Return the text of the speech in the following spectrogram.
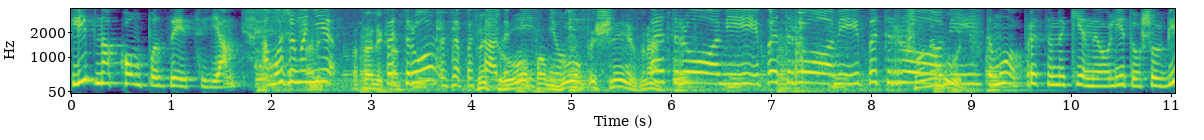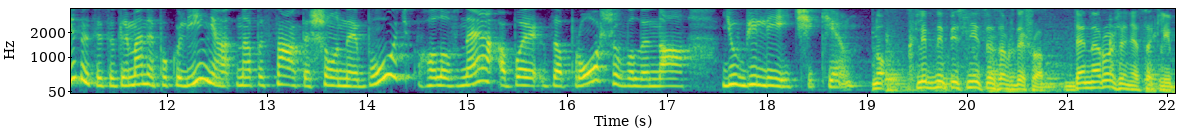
хлібна композиція. А може мені Петро записати Петро, пісню? Павло, пиши, знаєш. Петро мій, Петро мій, Петро мій. Тому представники неоліту в шоу-бізнесі це для мене покоління написати що-небудь. Головне, аби запрошували на юбілейчики. Ну, хлібні пісні це завжди що? День народження це хліб.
